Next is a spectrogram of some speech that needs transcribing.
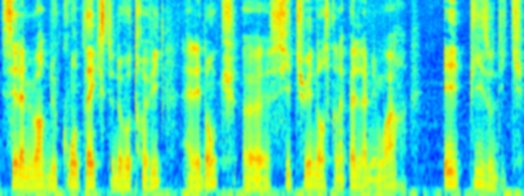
c'est la mémoire du contexte de votre vie, elle est donc située dans ce qu'on appelle la mémoire épisodique.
